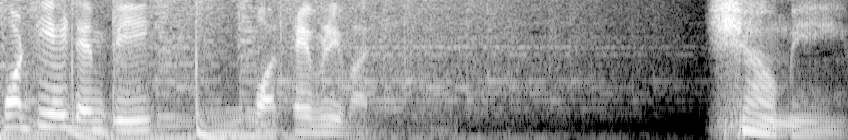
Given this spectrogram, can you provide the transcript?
48 MP for everyone. Xiaomi.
